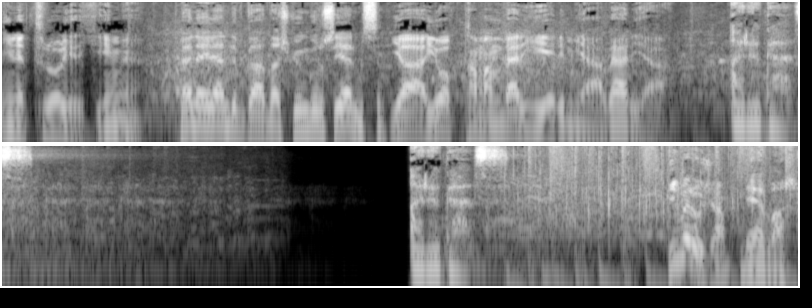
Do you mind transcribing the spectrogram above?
Yine troll yedik iyi mi? Ben eğlendim kardeş. Gün gurusu yer misin? Ya yok tamam ver yiyelim ya ver ya. Aragaz. Aragaz. Dilber hocam Ne var?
